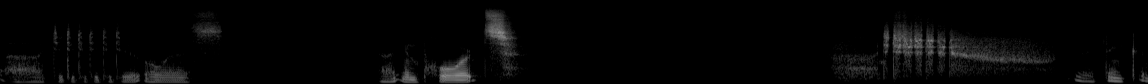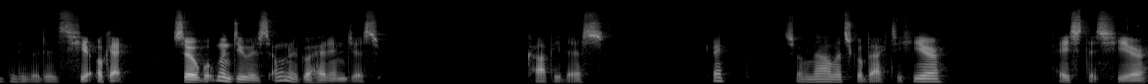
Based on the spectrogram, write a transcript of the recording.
Uh, do, do, do, do, do, do, OS, uh, imports. I think, I believe it is here. Okay. So what we're going to do is I'm going to go ahead and just copy this. Okay. So now let's go back to here, paste this here.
